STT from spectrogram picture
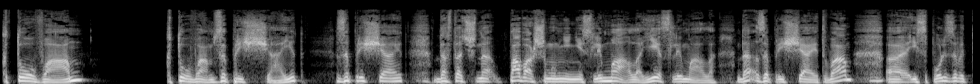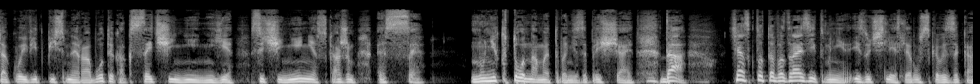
Кто вам, кто вам запрещает, запрещает, достаточно, по вашему мнению, если мало, если мало, да, запрещает вам э, использовать такой вид письменной работы, как сочинение, сочинение, скажем, эссе. Но никто нам этого не запрещает. Да, Сейчас кто-то возразит мне из учителей, если русского языка.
